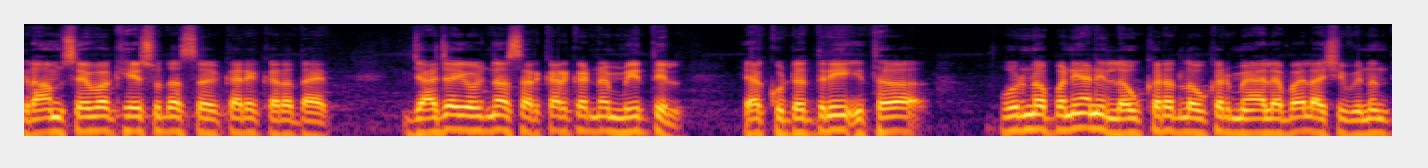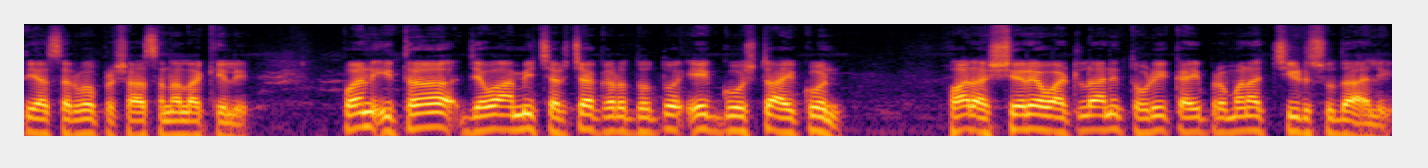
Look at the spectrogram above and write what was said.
ग्रामसेवक हे सुद्धा सहकार्य करत आहेत. ज्या ज्या योजना सरकारकडनं मिळतील या कुठंतरी इथं पूर्णपणे आणि लवकरात लवकर मिळाल्या पाहिजे अशी विनंती या सर्व प्रशासनाला केली. पण इथं जेव्हा आम्ही चर्चा करत होतो एक गोष्ट ऐकून फार आश्चर्य वाटलं आणि थोडी काही प्रमाणात चीडसुद्धा आली.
